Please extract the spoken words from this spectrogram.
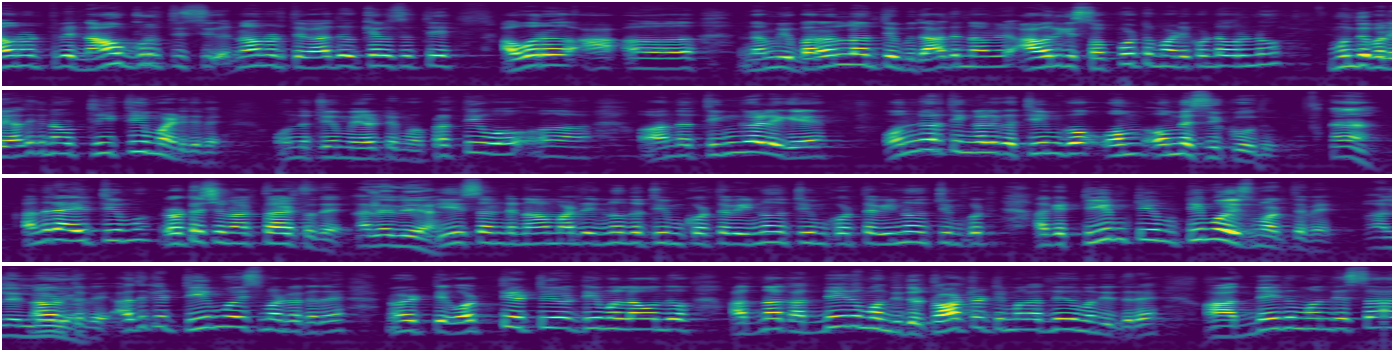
ನಾವು ನೋಡ್ತೇವೆ. ನಾವು ಗುರುತಿಸಿ ನಾವು ನೋಡ್ತೇವೆ. ಅದು ಕೆಲವು ಸತಿ ಅವರು ನಮಗೆ ಬರಲ್ಲ ಅಂತ ಹೇಳ್ಬೋದು. ಆದ್ರೆ ನಾವು ಅವರಿಗೆ ಸಪೋರ್ಟ್ ಮಾಡಿಕೊಂಡು ಅವರನ್ನು ಮುಂದೆ ಬರಲಿ ಅದಕ್ಕೆ ನಾವು ಟೀ ಟೀಮ್ ಮಾಡಿದ್ದೇವೆ. ಒಂದು ಟೀಮ್ ಎರಡು ಟೀಮ್ ಪ್ರತಿ ಅಂದ್ರೆ ತಿಂಗಳಿಗೆ ಒಂದೂವರೆ ತಿಂಗಳಿಗೆ ಟೀಮ್ಗೆ ಒಮ್ಮೆ ಸಿಕ್ಕುವುದು. ಅಂದ್ರೆ ಐದು ಟೀಮ್ ರೊಟೇಷನ್ ಆಗ್ತಾ ಇರ್ತದೆ. ಈ ಸಂಡೆ ನಾವು ಮಾಡಿದ್ರೆ ಇನ್ನೊಂದು ಟೀಮ್ ಕೊಡ್ತೇವೆ ಇನ್ನೊಂದು ಟೀಮ್ ಕೊಡ್ತೇವೆ ಇನ್ನೊಂದು ಟೀಮ್ ಕೊಡ್ತೇವೆ. ಹಾಗೆ ಟೀಮ್ ಟೀಮ್ ಟೀಮ್ ವೈಸ್ ಮಾಡ್ತೇವೆ. ನೋಡ್ತೇವೆ. ಅದಕ್ಕೆ ಟೀಮ್ ವೈಸ್ ಮಾಡ್ಬೇಕಾದ್ರೆ ನೋಡಿ ಒಟ್ಟಿ ಒಟ್ಟು ಟೀಮಲ್ಲಿ ನಾವು ಒಂದು ಹದಿನಾಲ್ಕು ಹದಿನೈದು ಮಂದಿ ಇದ್ರು. ಟೋಟಲ್ ಟೀಮಲ್ಲಿ ಹದಿನೈದು ಮಂದಿ ಇದ್ರೆ ಆ ಹದಿನೈದು ಮಂದಿ ಸಹ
